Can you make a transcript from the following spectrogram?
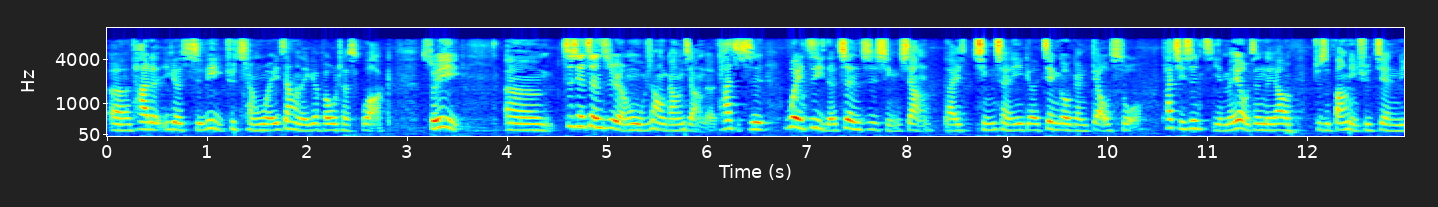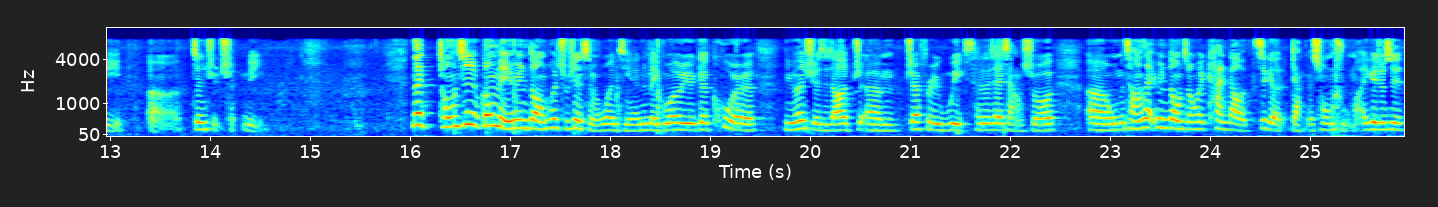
呃他的一个实力去成为这样的一个 voters block，所以嗯、这些政治人物，就像我刚刚讲的，他只是为自己的政治形象来形成一个建构跟雕塑，他其实也没有真的要就是帮你去建立呃争取权利。那同志公民运动会出现什么问题呢？美国有一个酷儿理论学者叫 Jeffrey Weeks，他就在讲说，呃，我们常常在运动中会看到这个两个冲突嘛，一个就是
